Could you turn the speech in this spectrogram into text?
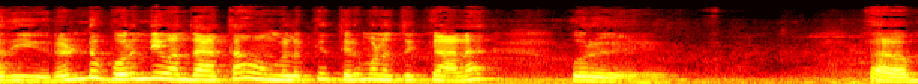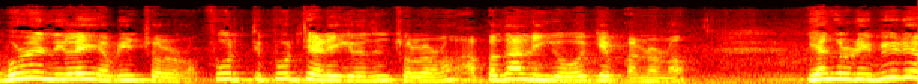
அது ரெண்டும் பொருந்தி வந்தால் தான் உங்களுக்கு திருமணத்துக்கான ஒரு முழு நிலை அப்படின்னு சொல்லணும். பூர்த்தி பூர்த்தி அடைகிறதுன்னு சொல்லணும். அப்போ தான் நீங்கள் ஓகே பண்ணணும். எங்களுடைய வீடியோ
